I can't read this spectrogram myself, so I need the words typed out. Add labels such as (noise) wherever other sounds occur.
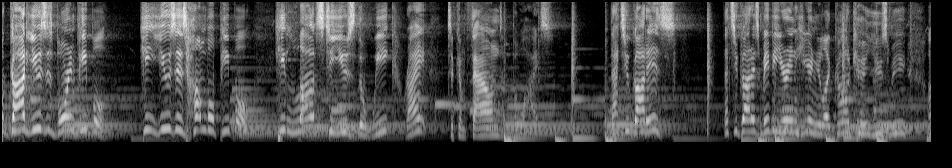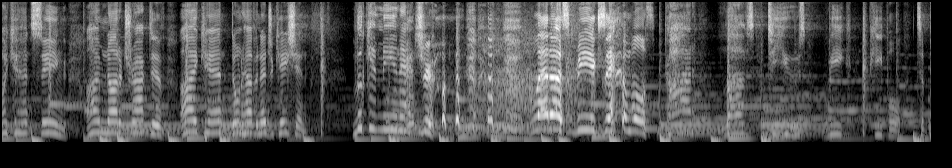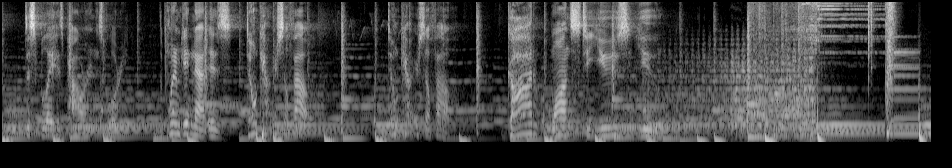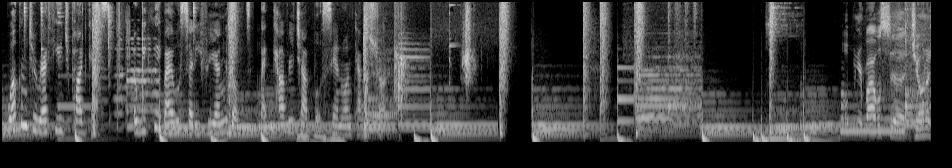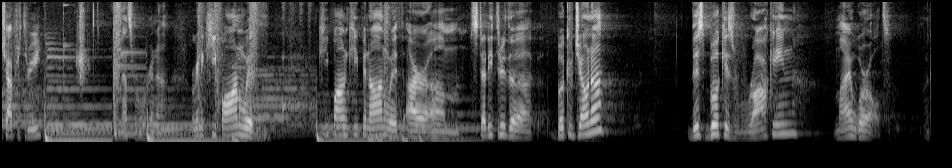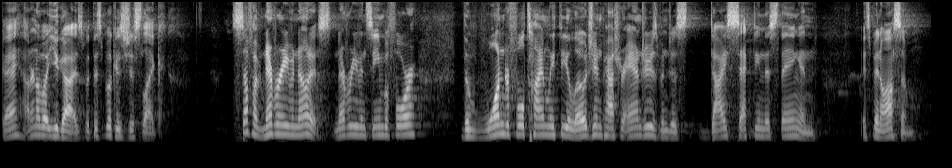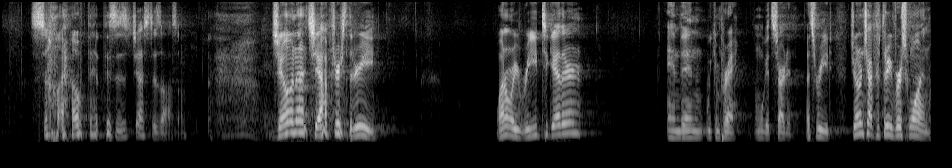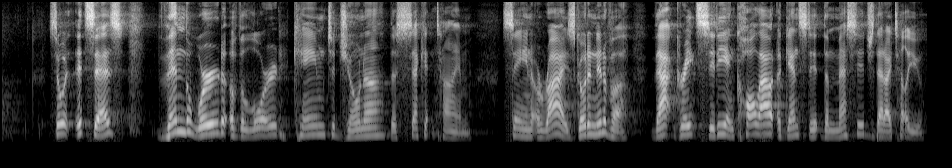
But God uses boring people, He uses humble people. He loves to use the weak, right, to confound the wise. That's who God is. That's who God is. Maybe you're in here and you're like, God can't use me. I can't sing. I'm not attractive. I can't, don't have an education. Look at me and Andrew. (laughs) Let us be (laughs) examples. God loves people to display his power and his glory. The point I'm getting at is don't count yourself out. Don't count yourself out. God wants to use you. Welcome to Refuge Podcast, a weekly Bible study for young adults at Calvary Chapel, San Juan Capistrano. Open your Bibles to Jonah chapter 3. That's where we're gonna we're gonna keep on with keep on keeping on with our um, study through the book of Jonah. This book is rocking my world. Okay? I don't know about you guys, but this book is just like stuff I've never even noticed, never even seen before. The wonderful, timely theologian, Pastor Andrew, has been just dissecting this thing, and it's been awesome. (laughs) So I hope that this is just as awesome. Jonah (laughs) chapter 3. Why don't we read together and then we can pray and we'll get started. Let's read. Jonah chapter 3, verse 1. So it says, Then the word of the Lord came to Jonah the second time, saying, Arise, go to Nineveh, that great city, and call out against it the message that I tell you.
